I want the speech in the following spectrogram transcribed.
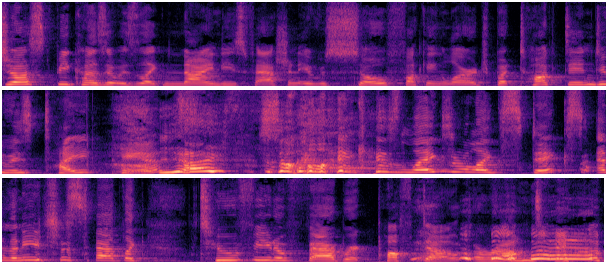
just because it was like 90s fashion, it was so fucking large, but tucked into his tight pants. yes. So like his legs were like sticks, and then he just had like two feet of fabric puffed out around him.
